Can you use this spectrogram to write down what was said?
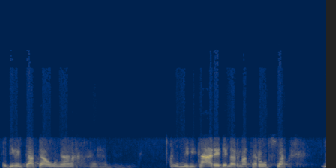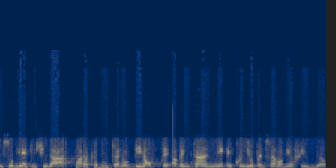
è diventata una, eh, un militare dell'Armata Rossa, i sovietici la paracadutano di notte a 20 anni, e qui io pensavo a mio figlio,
